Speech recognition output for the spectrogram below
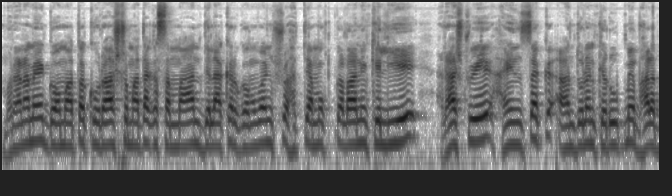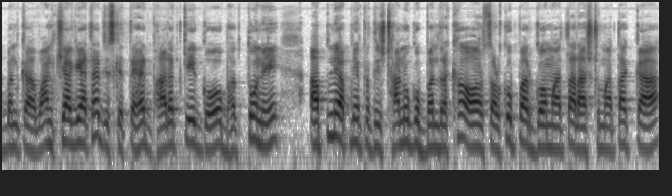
मुरैना में गौ माता को राष्ट्र माता का सम्मान दिलाकर गौवंश हत्या मुक्त कराने के लिए राष्ट्रीय हिंसक आंदोलन के रूप में भारत बंद का आह्वान किया गया था, जिसके तहत भारत के गौ भक्तों ने अपने अपने प्रतिष्ठानों को बंद रखा और सड़कों पर गौ माता राष्ट्रमाता का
